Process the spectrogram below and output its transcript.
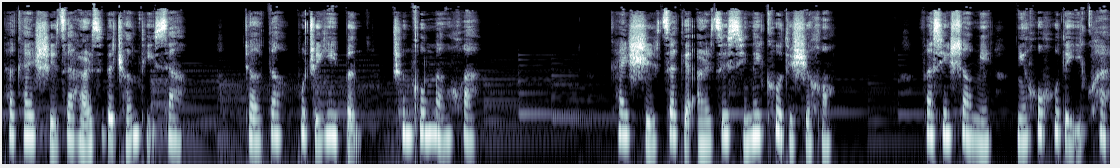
他开始在儿子的床底下找到不止一本春宫漫画，开始在给儿子洗内裤的时候，发现上面黏糊糊的一块，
